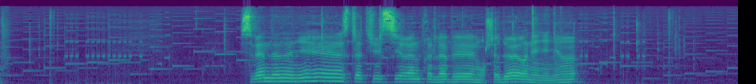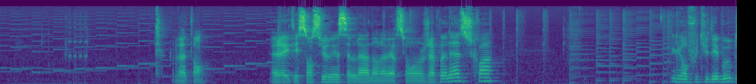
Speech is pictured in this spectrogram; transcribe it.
Sven de statue de sirène près de la baie, mon chef-d'œuvre, gna gna gna. Va-t'en. Elle a été censurée celle-là dans la version japonaise, je crois. Ils lui ont foutu des boobs.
